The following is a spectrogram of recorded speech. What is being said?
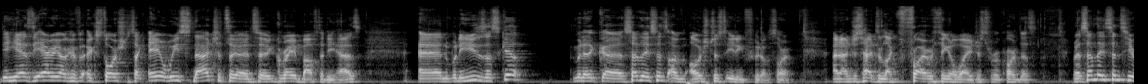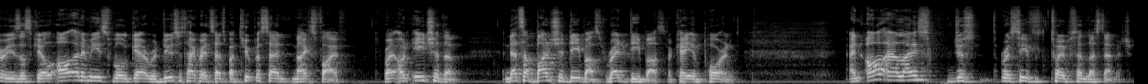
he has the area of extortion. It's like AOE snatch. It's a it's a gray buff that he has, and when he uses a skill, Mean like uh, 70 cents. I, I was just eating food. I'm sorry, and I just had to like throw everything away just to record this. When a 70 cents hero uses a skill, all enemies will get reduced attack rate stats by two percent, max five, right on each of them, and that's a bunch of debuffs, red debuffs. Okay, important and all allies just receive 20% less damage.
